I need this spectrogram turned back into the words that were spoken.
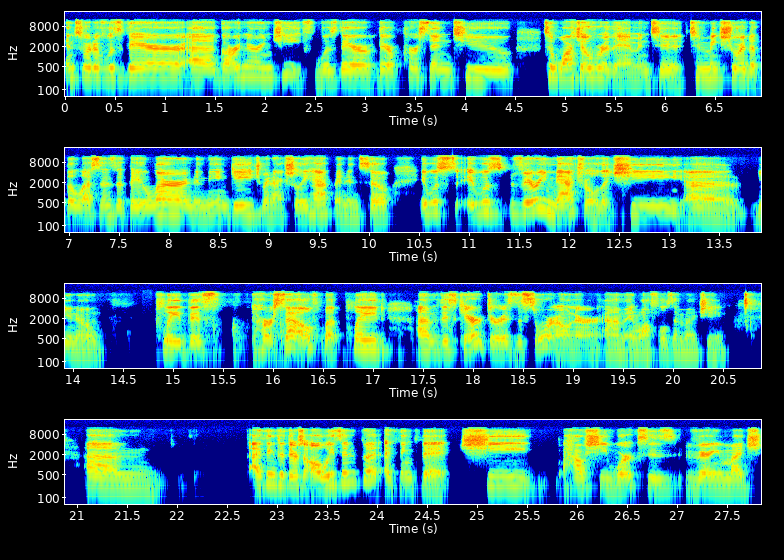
and sort of was their uh, gardener in chief was their their person to to watch over them and to to make sure that the lessons that they learned and the engagement actually happened. And so it was it was very natural that she uh, you know played this herself, but played um, this character as the store owner um, in Waffles and Mochi. Um, I think that there's always input. I think that she, how she works is very much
